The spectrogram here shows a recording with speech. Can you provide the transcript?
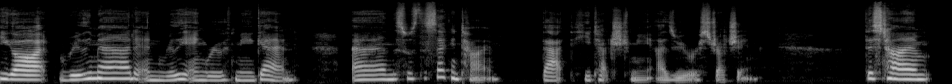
He got really mad and really angry with me again, and this was the second time that he touched me as we were stretching. This time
